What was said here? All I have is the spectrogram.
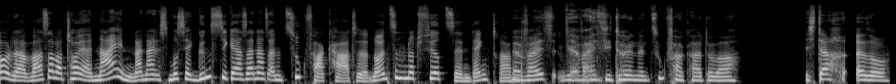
Oh, da war es aber teuer. Nein, nein, nein, es muss ja günstiger sein als eine Zugfahrkarte. 1914, denk dran. Wer weiß, wer weiß, wie teuer eine Zugfahrkarte war. Ich dachte, also,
